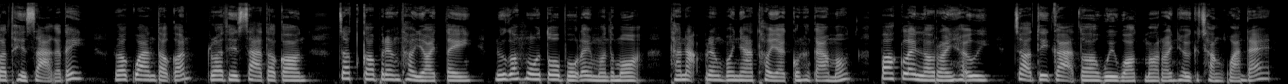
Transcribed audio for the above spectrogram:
ក៏ទេសាក៏ទេរកួនតកនរទេសាតកនចាត់ក៏ប្រឹងថយឲ្យទេនោះក៏មួតោពុកដៃមន្តមកឋានៈប្រឹងបញ្ញាថយឲ្យកូនកៅមនបកក្លែងលរយហើយចាត់ទីកតវិវត្តមករយហើយកឆាំងគួនដែរ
